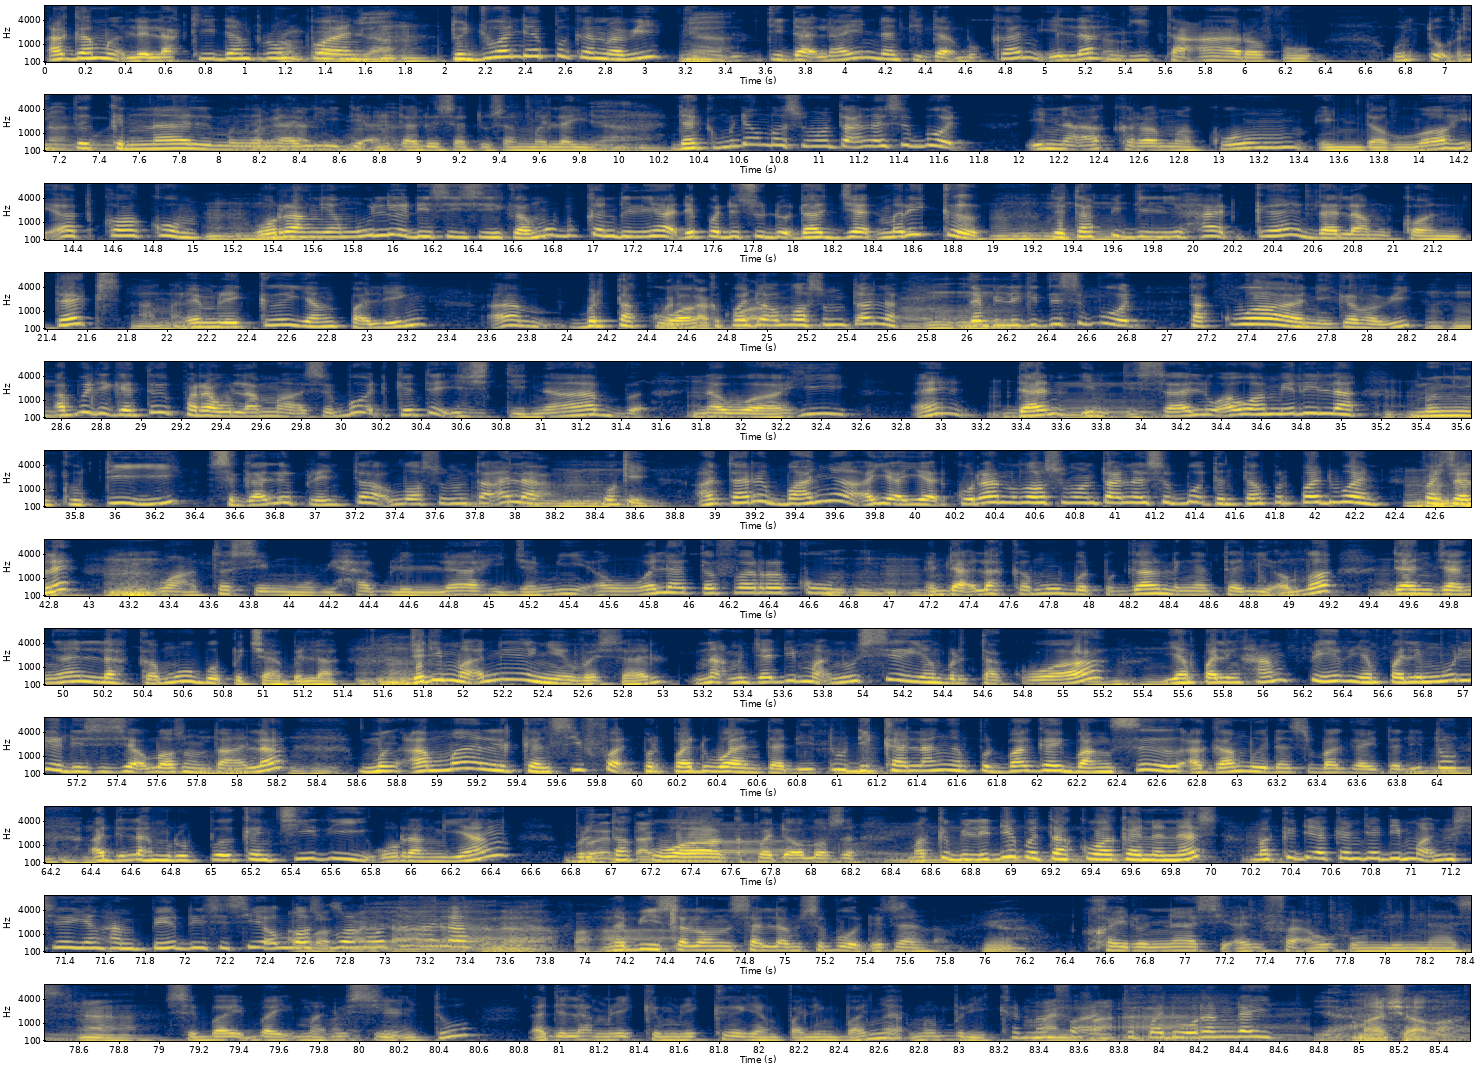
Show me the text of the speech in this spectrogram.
agama lelaki dan perempuan. perempuan ya. Tujuan dia apa kan Mawi? Ya. Tidak lain dan tidak bukan ialah li ta'arafu untuk kenal kita kenal mengenali, mengenali di antara satu sama lain. Ya. Dan kemudian Allah SWT sebut Inna akramakum indallahi atqakum. Mm-hmm. Orang yang mulia di sisi kamu bukan dilihat daripada sudut darjat mereka, mm-hmm. tetapi dilihat ke dalam konteks mm-hmm. mereka yang paling um, bertakwa, bertakwa kepada Allah SWT. Mm-hmm. Dan bila kita sebut takwa ni kan Mawi, mm-hmm. apa dia kata para ulama sebut kata ijtinab mm-hmm. nawahi eh? Dan imtisalu awamirillah mengikuti segala perintah Allah SWT. Okey, antara banyak ayat-ayat Quran Allah SWT sebut tentang perpaduan. Faisal eh? Wa'tasimu bihablillahi jami'an wa la tafarraqu. Hendaklah kamu berpegang dengan tali Allah dan janganlah kamu berpecah belah. Jadi maknanya Faisal nak menjadi manusia yang bertakwa, yang paling hampir, yang paling mulia di sisi Allah SWT mengamalkan sifat perpaduan tadi tu di kalangan pelbagai bangsa agama dan sebagainya tadi tu adalah merupakan ciri orang yang bertakwa, Bertakwa. kepada Allah SWT. Maka bila dia bertakwa kan Anas, maka dia akan jadi manusia yang hampir di sisi Allah, Subhanahu Wa Taala. Ya, faham. Nabi sallallahu alaihi wasallam sebut kan, Ya. khairun nasi anfa'uhum linnas. Ah. Sebaik-baik manusia itu adalah mereka-mereka yang paling banyak memberikan manfaat, Manfaat. kepada orang lain. Ya. Masya Allah.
